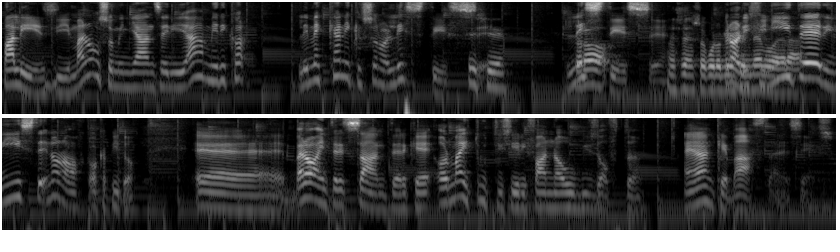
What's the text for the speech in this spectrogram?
palesi, ma non somiglianze di ah, mi ricordo le meccaniche sono le stesse. Sì, sì le Però, stesse. Nel senso, quello che Però rifinite, era... riviste. No, no, ho capito. Eh, però è interessante perché ormai tutti si rifanno a Ubisoft. E anche basta, nel senso.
